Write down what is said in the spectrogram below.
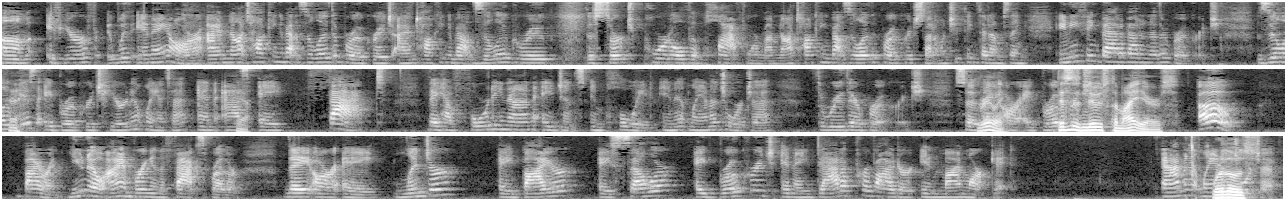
Um, if you're with NAR, I'm not talking about Zillow the brokerage. I am talking about Zillow Group, the search portal, the platform. I'm not talking about Zillow the brokerage, so I don't want you to think that I'm saying anything bad about another brokerage. Zillow is a brokerage here in Atlanta, and as yeah. a fact, they have 49 agents employed in Atlanta, Georgia, through their brokerage. So really? they are a brokerage. This is news to my ears. Oh, Byron, you know I am bringing the facts, brother. They are a lender, a buyer, a seller, a brokerage, and a data provider in my market. And I'm in Atlanta, what are those, Georgia.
